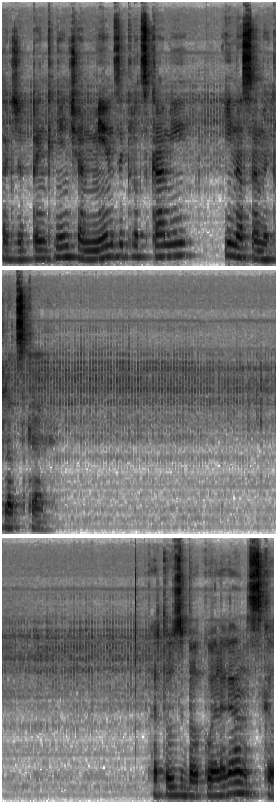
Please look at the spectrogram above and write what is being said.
Także pęknięcia między klockami i na samych klockach. A tu z boku elegancko.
